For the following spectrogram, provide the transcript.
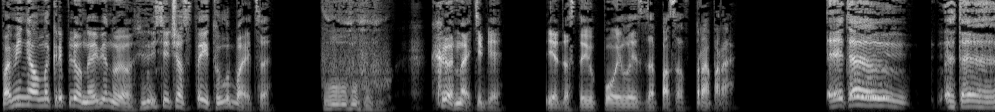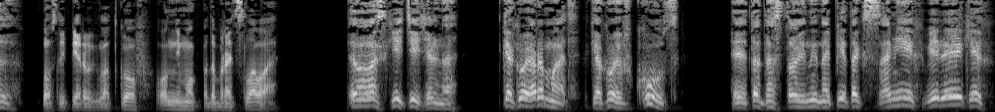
Поменял накрепленное вино, и сейчас стоит улыбается. Фу, хана тебе. Я достаю пойло из запасов прапора. Это... это... После первых глотков он не мог подобрать слова. «Восхитительно! Какой аромат! Какой вкус! Это достойный напиток самих великих!»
